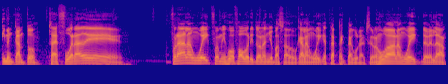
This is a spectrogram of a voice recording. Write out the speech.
Y me encantó. O sea, fuera de. Fuera de Alan Wake fue mi juego favorito del año pasado. Porque Alan Wake está espectacular. Si no has jugado Alan Wake, de verdad,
